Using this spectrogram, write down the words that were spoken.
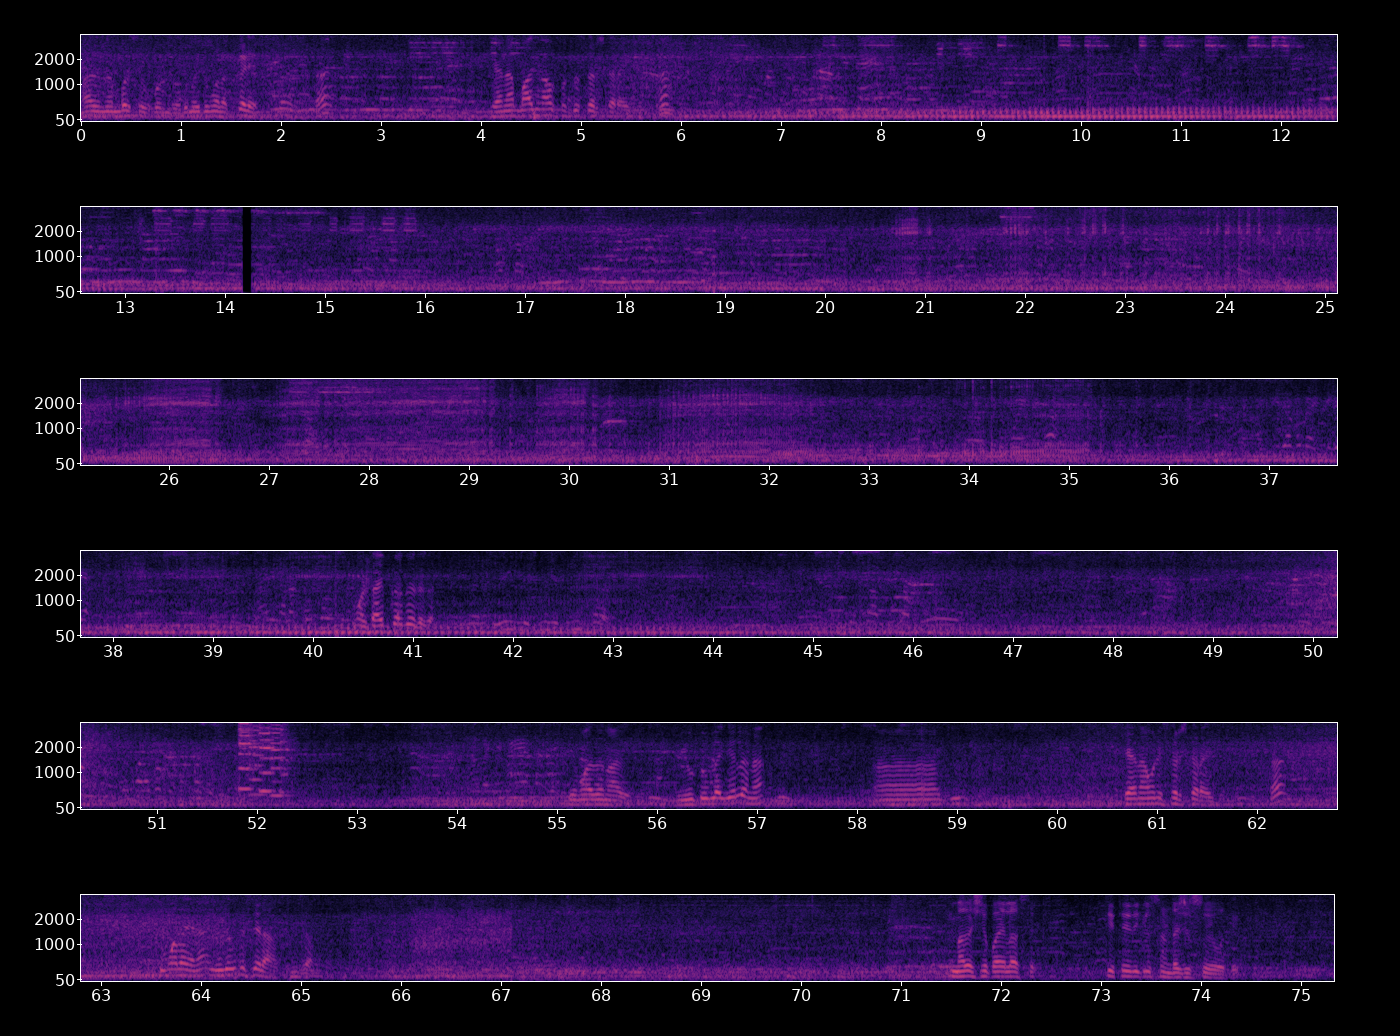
माझा नंबर सेव्ह करून ठेवतो. म्हणजे तुम्हाला कळेल. हां? त्यांना माझं नाव फक्त सर्च करायचं. हां? तुम्हाला टाईप करता येतं का? इंग्लिशमध्ये तुम्हीच करा माझं नाव आहे. यूट्यूबला गेलं ना अं, की त्या नावाने सर्च करायचं. हां? तुम्हाला आहे ना व्हिडिओ दिसेल हा तुमचा. मगाशी पाहिलं असेल तिथे देखील संडाची सोय होते.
